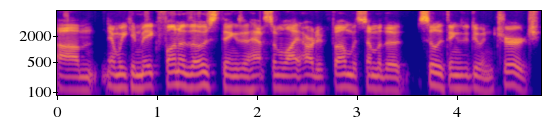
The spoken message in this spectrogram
um, and we can make fun of those things and have some lighthearted fun with some of the silly things we do in church.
